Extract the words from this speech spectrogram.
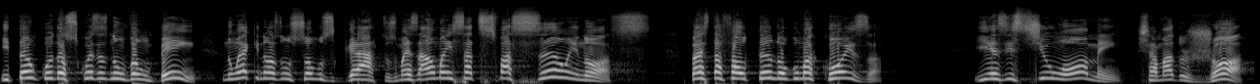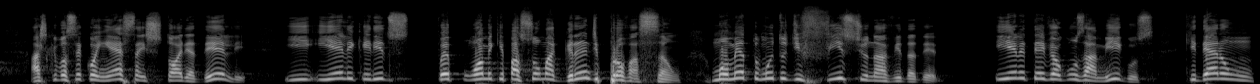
Então, quando as coisas não vão bem, não é que nós não somos gratos, mas há uma insatisfação em nós. Parece estar faltando alguma coisa. E existiu um homem chamado Jó, acho que você conhece a história dele, e, e ele, queridos, foi um homem que passou uma grande provação, momento muito difícil na vida dele. E ele teve alguns amigos que deram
